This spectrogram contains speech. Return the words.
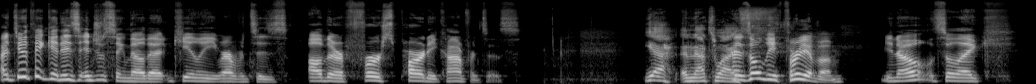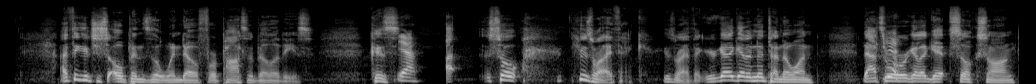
I do think it is interesting though that Keighley references other first party conferences. yeah, and that's why There's only three of them, you know. So like, I think it just opens the window for possibilities. Because yeah, so here's what I think. Here's what I think. You're gonna get a Nintendo one. That's where Yeah. we're gonna get Silksong,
